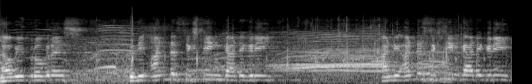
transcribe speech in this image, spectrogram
Now we progress to the under 16 category. And the under 16 category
